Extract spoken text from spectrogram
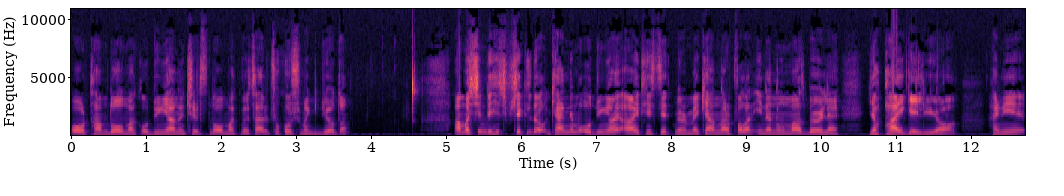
ortamda olmak, o dünyanın içerisinde olmak vesaire çok hoşuma gidiyordu. Ama şimdi hiçbir şekilde kendimi o dünyaya ait hissetmiyorum. Mekanlar falan inanılmaz böyle yapay geliyor. Hani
